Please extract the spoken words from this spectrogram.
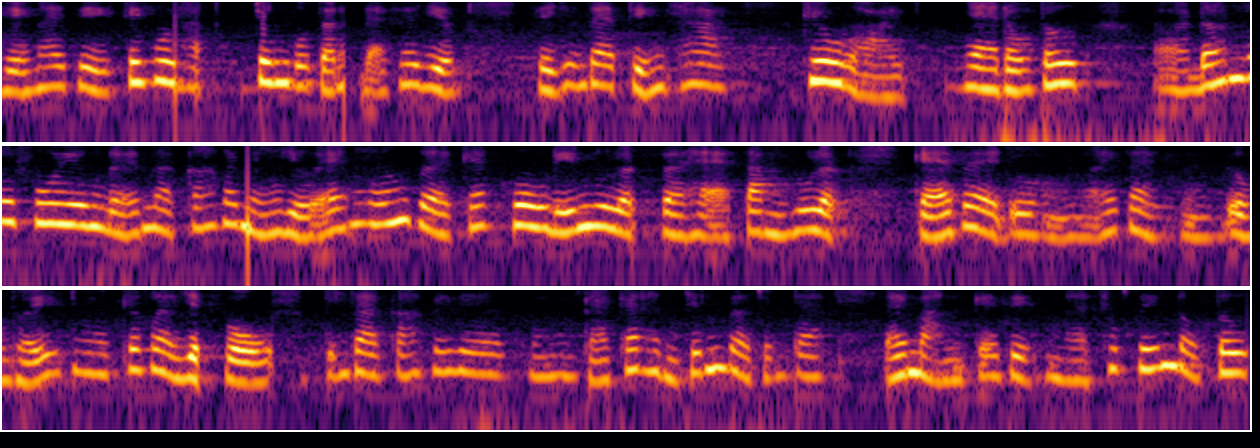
hiện nay thì cái quy hoạch chung của tỉnh đã phê duyệt thì chúng ta triển khai, kêu gọi nhà đầu tư ờ, đến với Phú Yên để mà có những dự án lớn về các khu điểm du lịch về hạ tầng du lịch kể về đường, ấy về đường thủy rất là dịch vụ. Chúng ta có cái cải cách hành chính và chúng ta đẩy mạnh cái việc mà xúc tiến đầu tư.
